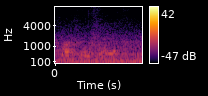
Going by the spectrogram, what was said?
social care.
